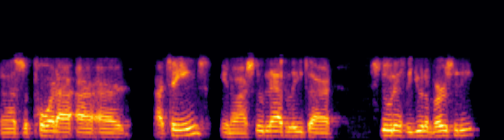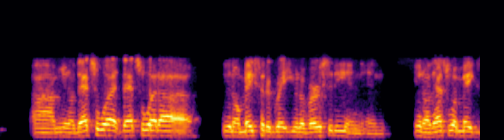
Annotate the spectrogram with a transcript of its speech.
uh, support our, our, our our teams, you know, our student athletes, our students, the university. Um, you know, that's what that's what uh, you know makes it a great university, and and you know that's what makes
